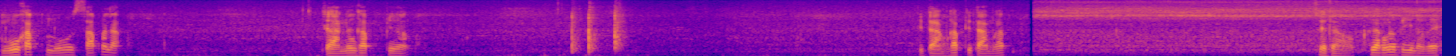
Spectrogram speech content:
หนูครับหนูซับมาแล้วจานนึงครับพี่น้องติดตามครับติดตามครับ เสร็จแล้วเครื่องแล้วพี่น้องเอ้ย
